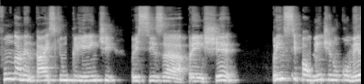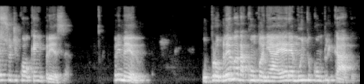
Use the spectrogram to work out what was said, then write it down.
fundamentais que um cliente precisa preencher, principalmente no começo de qualquer empresa. Primeiro, o problema da companhia aérea é muito complicado,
